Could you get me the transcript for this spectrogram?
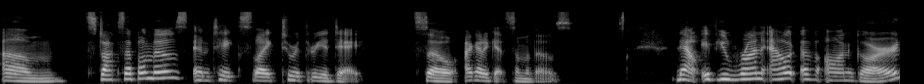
um stocks up on those and takes like two or three a day. So I got to get some of those. Now, if you run out of On Guard,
